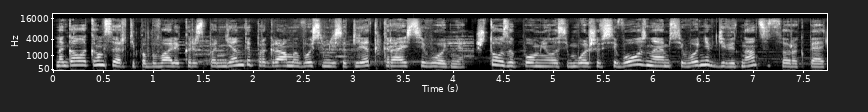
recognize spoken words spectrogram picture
На гала-концерте побывали корреспонденты программы «80 лет. Край сегодня». Что запомнилось им больше всего, узнаем сегодня в 19.45.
